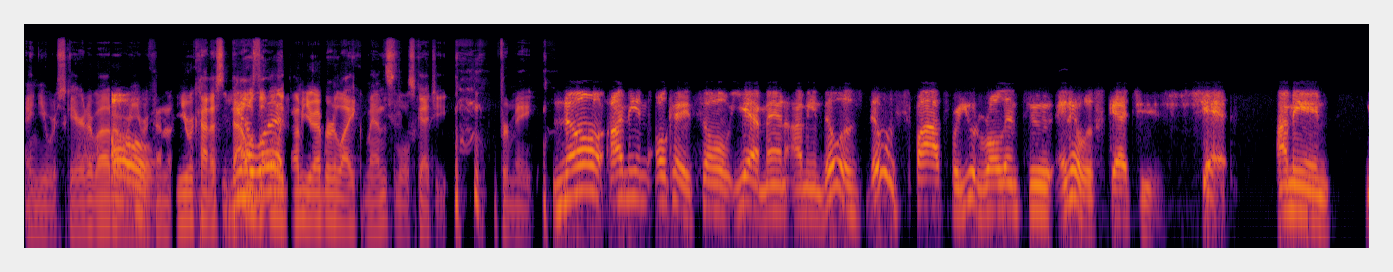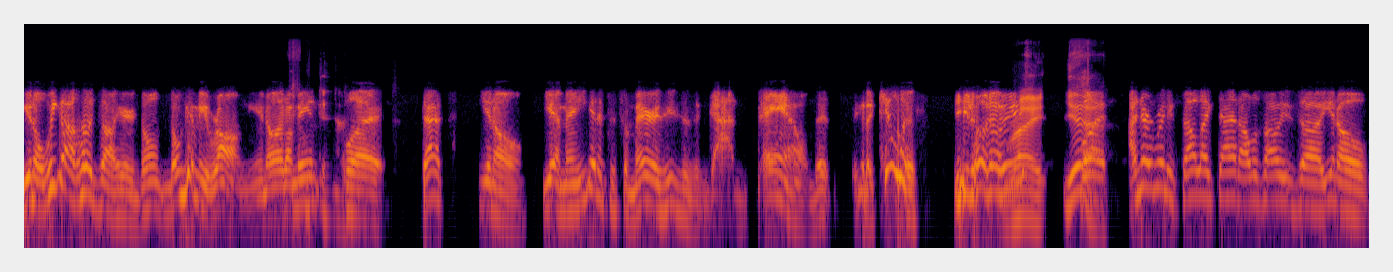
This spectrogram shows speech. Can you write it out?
and you were scared about it? Oh, you were kind of, you were kind of. That was the only time you ever like, "Man, this is a little sketchy for me." No, I mean, okay, so yeah, man. I mean, there was there was spots where you would roll into, and it was sketchy shit. I mean, you know, we got hoods out here. Don't don't get me wrong. You know what I mean? Yeah. But that's you know, yeah, man. You get into some areas, he's just a goddamn that they're gonna kill us. You know what I mean? Right. Yeah. But I never really felt like that. I was always, uh, you know,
